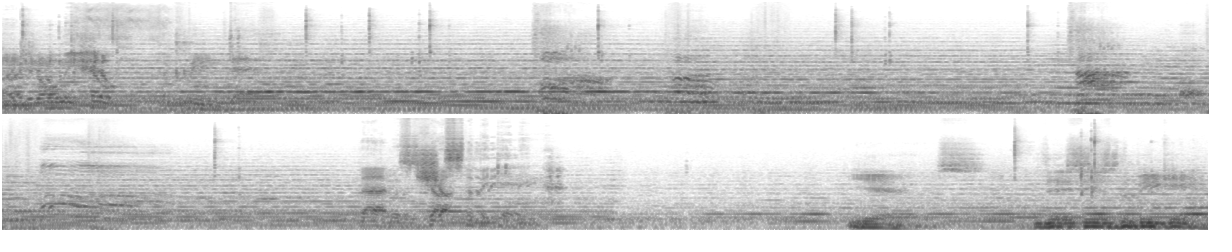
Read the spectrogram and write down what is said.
I can only help death. That was just the beginning. Is the beginning.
